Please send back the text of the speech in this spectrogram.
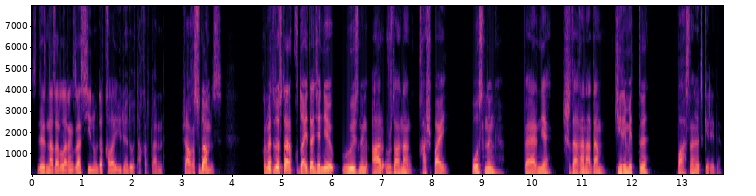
сіздердің назарларыңызға сенуді қалай үйрену тақырыптарын жалғасудамыз. Құрметті достар құдайдан және өзінің ар ұжданынан қашпай осының бәріне шыдаған адам кереметті басынан өткереді.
